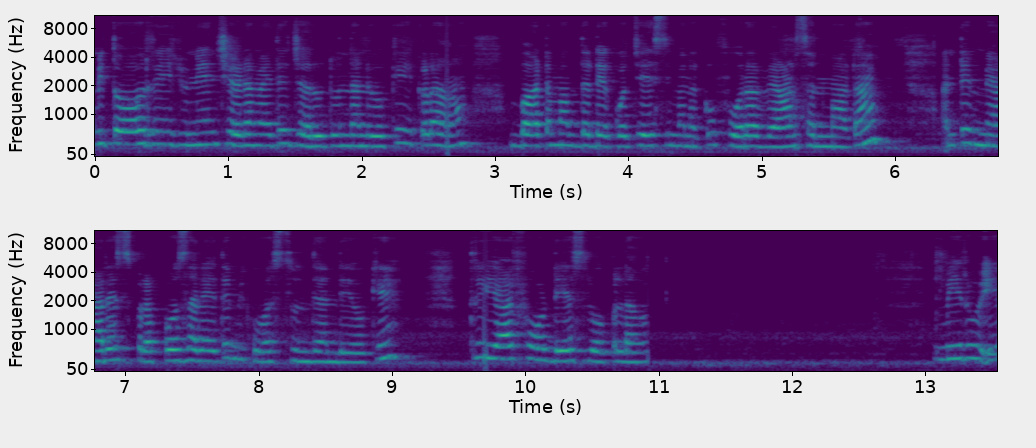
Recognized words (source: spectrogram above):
మీతో రీయూనియన్ చేయడం అయితే జరుగుతుందండి. ఓకే ఇక్కడ బాటమ్ ఆఫ్ ద డెక్ వచ్చేసి మనకు ఫోర్ ఆర్ వ్యాన్స్ అనమాట అంటే మ్యారేజ్ ప్రపోజల్ అయితే మీకు వస్తుంది అండి okay three or four days లోపల. మీరు ఈ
